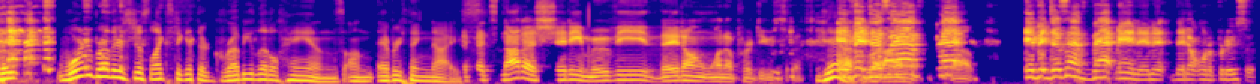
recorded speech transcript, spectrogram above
they Warner Brothers just likes to get their grubby little hands on everything nice. If it's not a shitty movie, they don't want to produce it. Yeah. If it doesn't I- have Bat, if it doesn't have Batman in it, they don't want to produce it.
